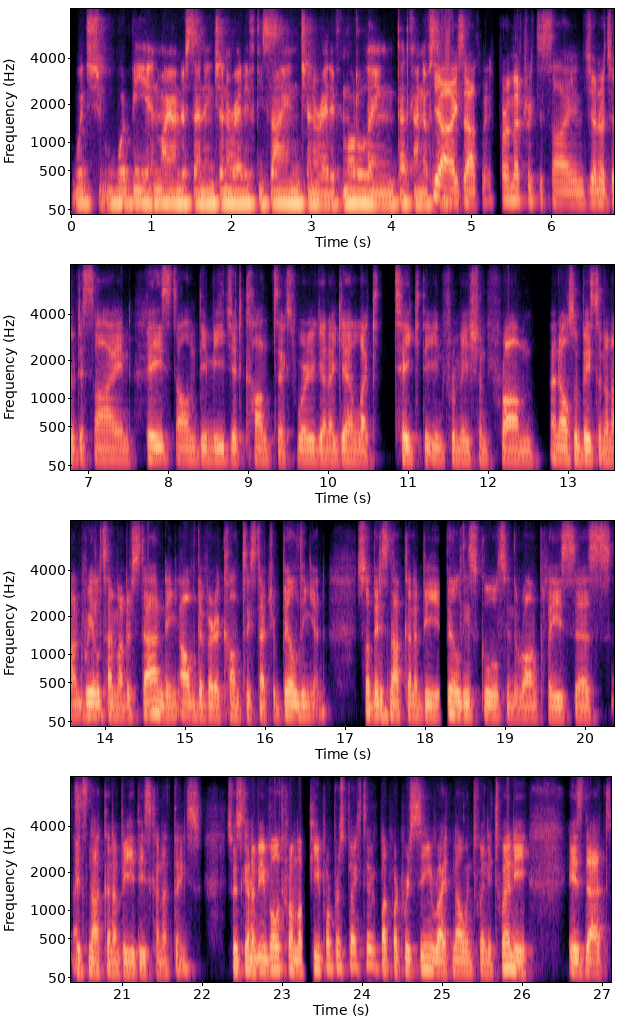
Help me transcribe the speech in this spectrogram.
which would be, in my understanding, generative design, generative modeling, that kind of stuff. Yeah, exactly. Parametric design, generative design, based on the immediate context where you're going to, again, like take the information from and also based on a real-time understanding of the very context that you're building in. So that it's not going to be building schools in the wrong places. It's not going to be these kind of things. So it's going to be both from a people perspective but what we're seeing right now in 2020 is that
